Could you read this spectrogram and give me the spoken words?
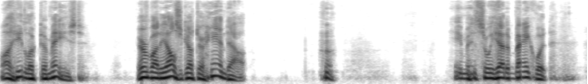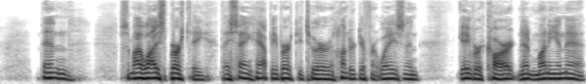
Well, he looked amazed. Everybody else got their hand out. Amen. So we had a banquet. Then so my wife's birthday. They sang happy birthday to her a hundred different ways and gave her a card and had money in that.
